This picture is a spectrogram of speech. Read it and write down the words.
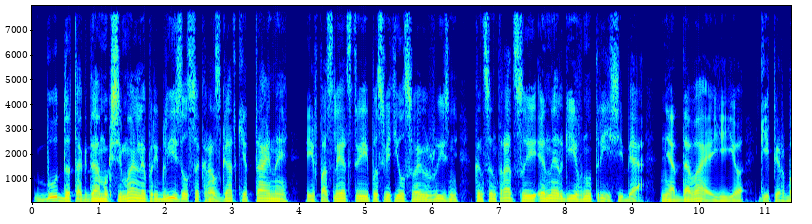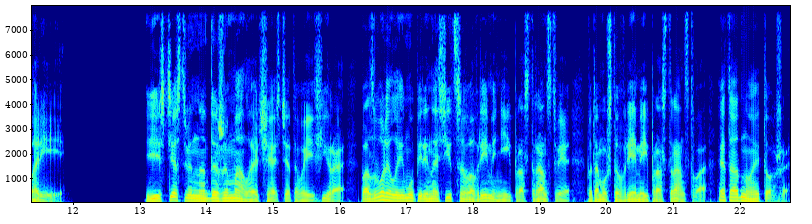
Будда тогда максимально приблизился к разгадке тайны и впоследствии посвятил свою жизнь концентрации энергии внутри себя, не отдавая ее гипербореи. Естественно, даже малая часть этого эфира позволила ему переноситься во времени и пространстве, потому что время и пространство — это одно и то же.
